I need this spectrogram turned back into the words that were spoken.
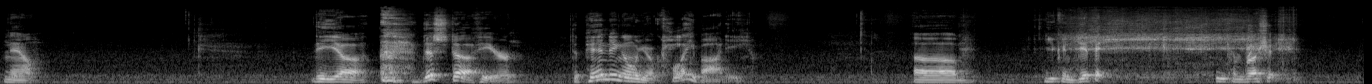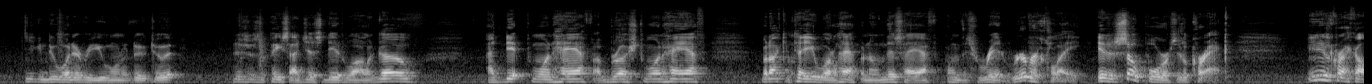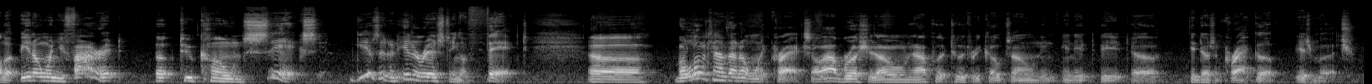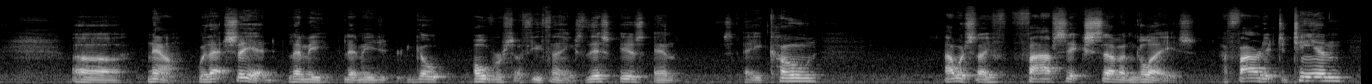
Now, the uh, this stuff here, depending on your clay body, um, you can dip it, you can brush it, you can do whatever you want to do to it. This is a piece I just did a while ago. I dipped one half, I brushed one half, but I can tell you what will happen on this half, on this red river clay. It is so porous it'll crack. And it'll crack all up. You know, when you fire it up to cone six, it gives it an interesting effect. Uh, but a lot of times I don't want it cracked, so I brush it on and I put two or three coats on and, and it, it, uh, it doesn't crack up as much. Uh, now, with that said, let me, let me go over a few things. This is an, a cone, I would say five, six, seven glaze. I fired it to 10.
